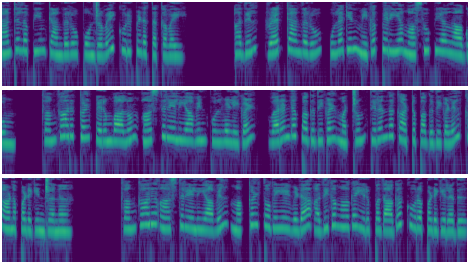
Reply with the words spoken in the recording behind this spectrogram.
antilopine kangaroo போன்றவை குறிப்பிடத்தக்கவை. அதில் ரெட் கேங்கரு உலகின் மிகப்பெரிய மாசூப்பியல் ஆகும். கங்காருக்கள் பெரும்பாலும் ஆஸ்திரேலியாவின் புல்வெளிகள் வறண்ட பகுதிகள் மற்றும் திறந்த காட்டு பகுதிகளில் காணப்படுகின்றன. கங்காரு ஆஸ்திரேலியாவில் மக்கள் தொகையை விட அதிகமாக இருப்பதாக கூறப்படுகிறது.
